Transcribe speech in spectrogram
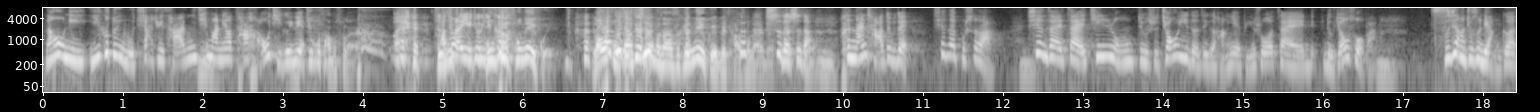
然后你一个队伍下去查，你起码你要查好几个月。几乎查不出来，哎，查出来也就一个除非。出内鬼，老鼠仓基本上是跟内鬼被查出来的。是的，是的，很难查，对不对？现在不是啦。现在在金融就是交易的这个行业，比如说在纽纽交所吧，实际上就是两个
